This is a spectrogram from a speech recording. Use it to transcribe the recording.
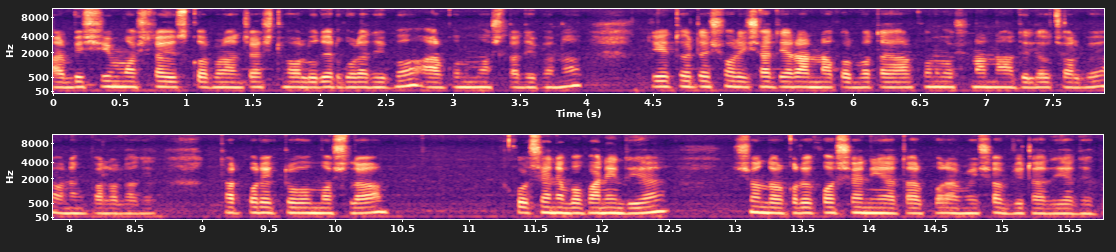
আর বেশি মশলা ইউজ করব না জাস্ট হলুদের গুঁড়া দিব, আর কোনো মশলা দেব না। যেহেতু এটা সরিষা দিয়ে রান্না করব, তাই আর কোনো মশলা না দিলেও চলবে, অনেক ভালো লাগে। তারপরে একটু মশলা কষে নেব পানি দিয়ে। সুন্দর করে কষে নিয়ে তারপর আমি সবজিটা দিয়ে দেব।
